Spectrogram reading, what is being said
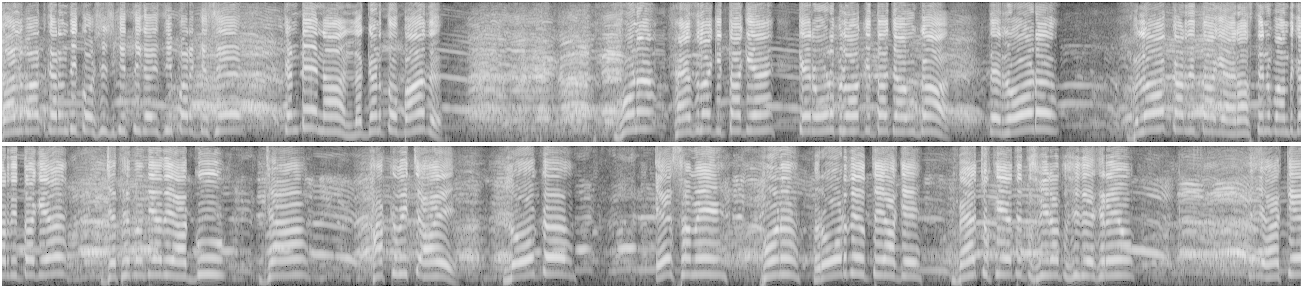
ਗੱਲਬਾਤ ਕਰਨ ਦੀ ਕੋਸ਼ਿਸ਼ ਕੀਤੀ ਗਈ ਸੀ, ਪਰ ਕਿਸੇ ਕੰਡੇ ਨਾ ਲੱਗਣ ਤੋਂ ਬਾਅਦ ਹੁਣ ਫੈਸਲਾ ਕੀਤਾ ਗਿਆ ਹੈ ਕਿ ਰੋਡ ਬਲੌਕ ਕੀਤਾ ਜਾਊਗਾ ਤੇ ਰੋਡ ਬਲੌਕ ਕਰ ਦਿੱਤਾ ਗਿਆ ਰਸਤੇ ਨੂੰ ਬੰਦ ਕਰ ਦਿੱਤਾ ਗਿਆ ਜਥੇਬੰਦੀਆਂ ਦੇ ਆਗੂ ਜਾਂ ਹੱਕ ਵਿੱਚ ਆਏ ਲੋਕ ਇਸ ਸਮੇਂ ਹੁਣ ਰੋਡ ਦੇ ਉੱਤੇ ਆ ਕੇ ਬਹਿ ਚੁੱਕੇ ਆ ਤੇ ਤਸਵੀਰਾਂ ਤੁਸੀਂ ਦੇਖ ਰਹੇ ਹੋ। ਤੇ ਆ ਕੇ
